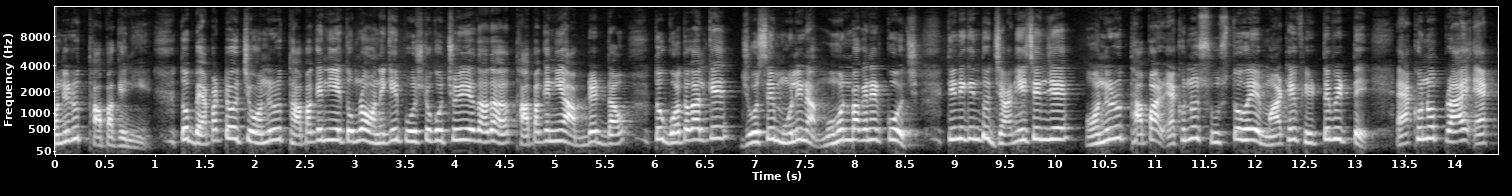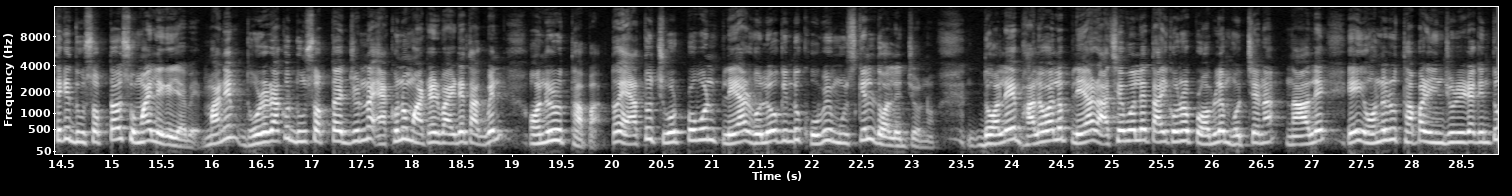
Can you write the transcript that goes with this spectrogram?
অনিরুদ্ধ থাপাকে নিয়ে। তো ব্যাপারটা হচ্ছে অনিরুদ্ধ থাপাকে নিয়ে তোমরা অনেকেই প্রশ্ন করছ যে, দাদা, থাপাকে নিয়ে আপডেট দাও। তো গতকালকে জোসে মলিনা, মোহনবাগানের কোচ তিনি কিন্তু জানিয়েছেন যে, অনিরুদ্ধ থাপার এখনও সুস্থ হয়ে মাঠে ফিরতে ফিরতে এখনও প্রায় এক থেকে দু সপ্তাহ সময় লেগে যাবে। মানে ধরে রাখো দু সপ্তাহের জন্য এখনও মাঠের বাইরে থাকবেন অনিরুদ্ধ থাপা। তো এত চোটপ্রবণ প্লেয়ার হলেও কিন্তু খুবই মুশকিল দলের জন্য। দলে ভালো ভালো প্লেয়ার আছে বলে তাই কোনো প্রবলেম হচ্ছে না। নাহলে এই অনিরুদ্ধ থাপার ইঞ্জুরিটা কিন্তু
